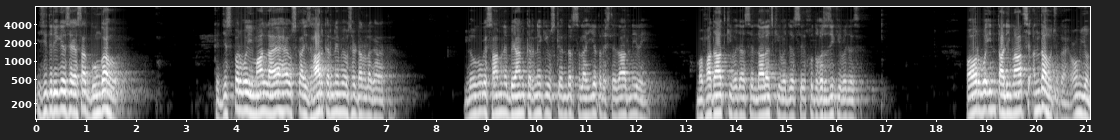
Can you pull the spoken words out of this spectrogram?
اسی طریقے سے ایسا گونگا ہو کہ جس پر وہ ایمان لایا ہے، اس کا اظہار کرنے میں اسے ڈر لگا رہتا ہے۔ لوگوں کے سامنے بیان کرنے کی اس کے اندر صلاحیت اور استعداد نہیں رہی۔ مفادات کی وجہ سے، لالچ کی وجہ سے خود غرضی کی وجہ سے۔ اور وہ ان تعلیمات سے اندھا ہو چکا ہے اومیون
